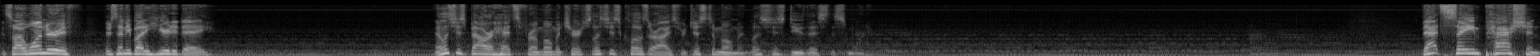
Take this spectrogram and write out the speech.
And so I wonder if there's anybody here today. And let's just bow our heads for a moment, church. Let's just close our eyes for just a moment. Let's just do this this morning. That same passion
